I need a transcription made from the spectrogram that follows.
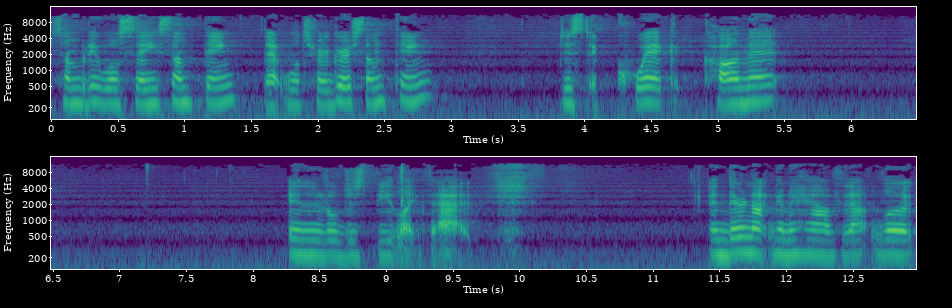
somebody will say something that will trigger something, just a quick comment, and it'll just be like that. And they're not going to have that look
